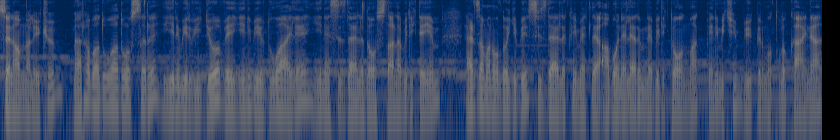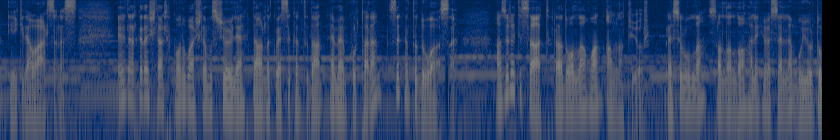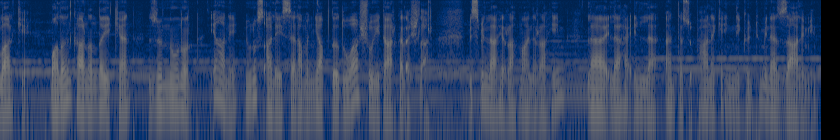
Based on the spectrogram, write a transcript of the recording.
Selamünaleyküm. Merhaba dua dostları. Yeni bir video ve yeni bir dua ile yine sizlerle dostlarla birlikteyim. Her zaman olduğu gibi sizlerle kıymetli abonelerimle birlikte olmak benim için büyük bir mutluluk kaynağı. İyi ki de varsınız. Evet arkadaşlar konu başlığımız şöyle. Darlık ve sıkıntıdan hemen kurtaran sıkıntı duası. Hazreti Sa'd radıyallahu an anlatıyor. Resulullah sallallahu aleyhi ve sellem buyurdular ki balığın karnındayken Zünnun'un yani Yunus aleyhisselamın yaptığı dua şuydu arkadaşlar. Bismillahirrahmanirrahim. La ilahe illa ente subhaneke inni kuntu minez zalimin.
